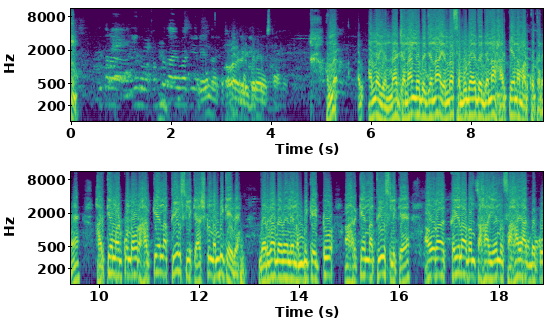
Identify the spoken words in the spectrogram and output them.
ಇಲ್ಲ ಈ ತರ ಏನು ಸಂಪ್ರದಾಯವಾಗಿ ಅಲ್ಲ ಅಲ್- ಅಲ್ಲ ಎಲ್ಲ ಜನಾಂಗದ ಜನ ಎಲ್ಲ ಸಮುದಾಯದ ಜನ ಹರಕೆಯನ್ನ ಮಾಡ್ಕೋತಾರೆ. ಹರಕೆ ಮಾಡ್ಕೊಂಡು ಅವ್ರ ಹರಕೆಯನ್ನ ತೀರಿಸ್ಲಿಕ್ಕೆ ಅಷ್ಟು ನಂಬಿಕೆ ಇದೆ. ದರ್ಗಾದ ಮೇಲೆ ನಂಬಿಕೆ ಇಟ್ಟು ಆ ಹರಕೆಯನ್ನ ತೀರಿಸ್ಲಿಕ್ಕೆ ಅವರ ಕೈಲಾದಂತಹ ಏನು ಸಹಾಯ ಆಗಬೇಕು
